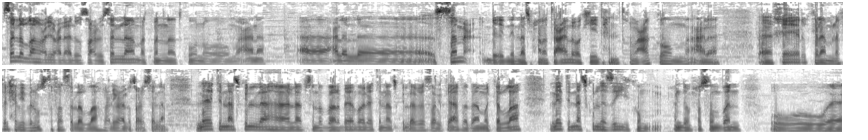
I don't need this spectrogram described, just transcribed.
صلى الله عليه وعلى آله وصحبه وسلم أتمنى تكونوا معنا آه، على السمع بإذن الله سبحانه وتعالى وأكيد حنلتقي معكم على آه، خير كلامنا في الحبيب المصطفى صلى الله عليه وعلى اله وسلم. ليت الناس كلها لابسه نظاره بيضاء ليت الناس كلها فيصل كاف دامك الله. ليت الناس كلها زيكم. عندهم حسن ظن و...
